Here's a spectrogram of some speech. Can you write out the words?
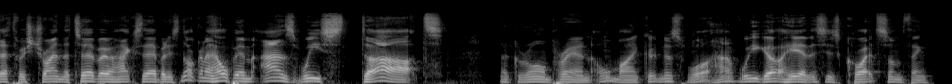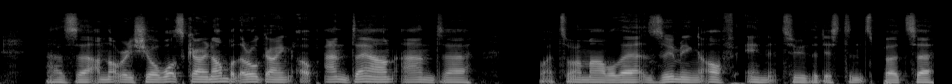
Deathwish trying the turbo hacks there, but it's not going to help him as we start the Grand Prix. And oh my goodness, what have we got here? This is quite something. As uh, I'm not really sure what's going on, but they're all going up and down. And uh, quite a marble there, zooming off into the distance. But uh,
